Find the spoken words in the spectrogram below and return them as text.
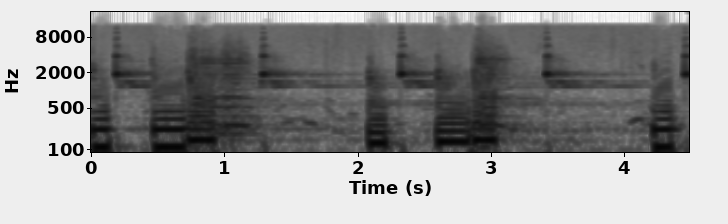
The body ceases to function beyond the limits of consciousness needed to sustain. The mind and the intellect also constitute ഛേ, നീ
